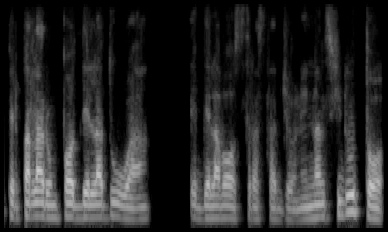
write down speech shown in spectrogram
per parlare un po' della tua e della vostra stagione. Innanzitutto,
